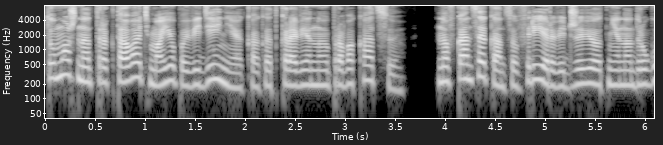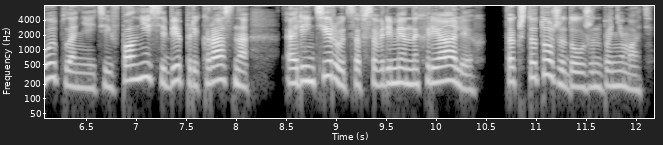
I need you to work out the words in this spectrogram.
то можно трактовать мое поведение как откровенную провокацию. Но в конце концов Риер ведь живет не на другой планете и вполне себе прекрасно ориентируется в современных реалиях, так что тоже должен понимать.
